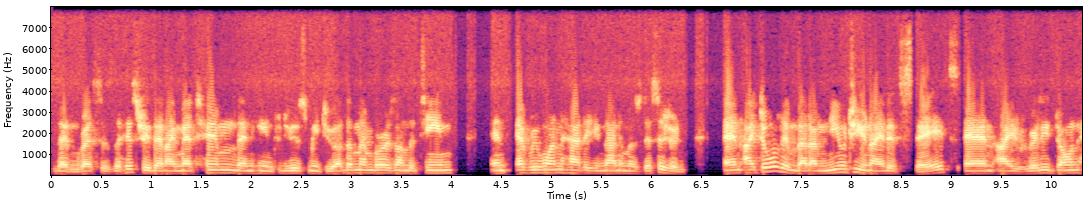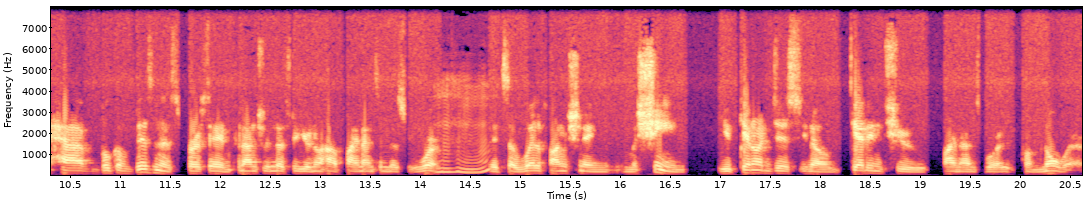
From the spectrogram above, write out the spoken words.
then rest is the history. Then I met him. Then he introduced me to other members on the team, and everyone had a unanimous decision. And I told him that I'm new to United States, and I really don't have book of business per se in financial industry. You know how finance industry works. It's a well-functioning machine. You cannot just you know get into finance world from nowhere.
